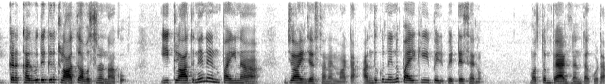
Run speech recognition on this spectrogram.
ఇక్కడ కరువు దగ్గర క్లాత్ అవసరం నాకు. ఈ క్లాత్నే నేను పైన జాయిన్ చేస్తానన్నమాట. అందుకు నేను పైకి పెట్టేశాను. మొత్తం ప్యాంట్ అంతా కూడా.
